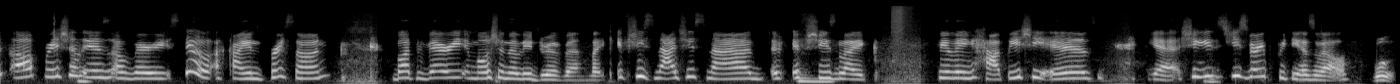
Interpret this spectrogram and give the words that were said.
it up, Rachel is a very still a kind person, but very emotionally driven. Like if she's mad, she's mad. If, if Mhm. she's like feeling happy, she is. Yeah, she she's very pretty as well. Well,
